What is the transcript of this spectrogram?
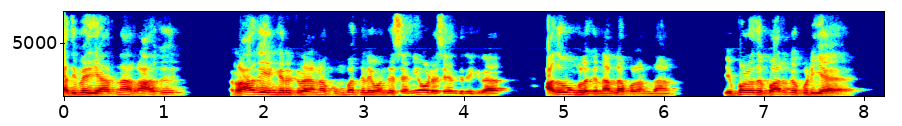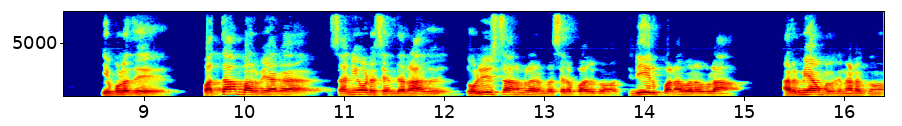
அதிபதி யாருன்னா ராகு. ராகு எங்க இருக்கிறாருன்னா கும்பத்திலே வந்து சனியோட சேர்ந்திருக்கிறார். அதுவும் உங்களுக்கு நல்ல பலன்தான். இப்பொழுது பார்க்கக்கூடிய இப்பொழுது பத்தாம் பார்வையாக சனியோட சேர்ந்த ராகு தொழில் ஸ்தானம்லாம் ரொம்ப சிறப்பாக இருக்கும். திடீர் பணவரவுலாம் அருமையாக உங்களுக்கு நடக்கும்.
